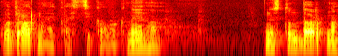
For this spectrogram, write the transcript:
квадратна якась цікава книга. Нестандартна.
